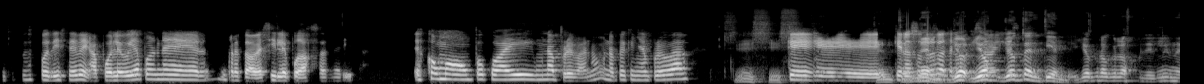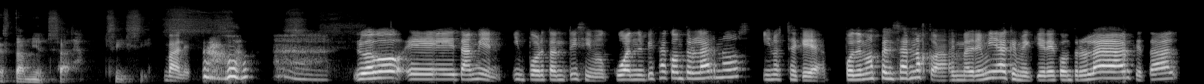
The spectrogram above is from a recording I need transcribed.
Entonces pues dice, venga, pues le voy a poner un reto a ver si le puedo ascender y tal es como un poco ahí una prueba, ¿no? Una pequeña prueba sí, sí, sí. Que, nosotros la tenemos. Yo, yo, te entiendo, yo creo que los prislines también, Sara. Sí, sí. Vale. Luego, eh, también, importantísimo, cuando empieza a controlarnos y nos chequea, podemos pensarnos, ay, madre mía, que me quiere controlar, qué tal,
